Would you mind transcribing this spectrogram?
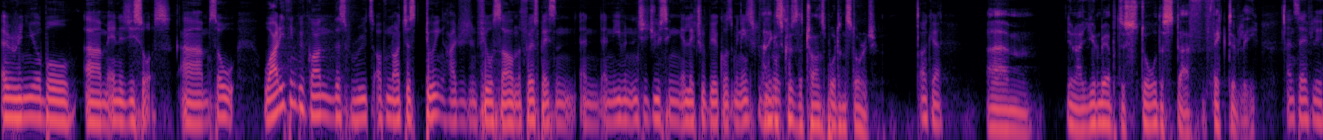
a renewable um, energy source. Um, so, why do you think we've gone this route of not just doing hydrogen fuel cell in the first place and, and, and even introducing electric vehicles? I mean, I think it's because of the transport and storage. Okay, Um, you know, you'd be able to store the stuff effectively and safely.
